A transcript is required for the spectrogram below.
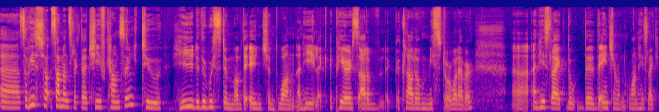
Uh, so he su- summons like the chief council to heed the wisdom of the ancient one, and he like appears out of like a cloud of mist or whatever. Uh, and he's like the, the the ancient one. He's like,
